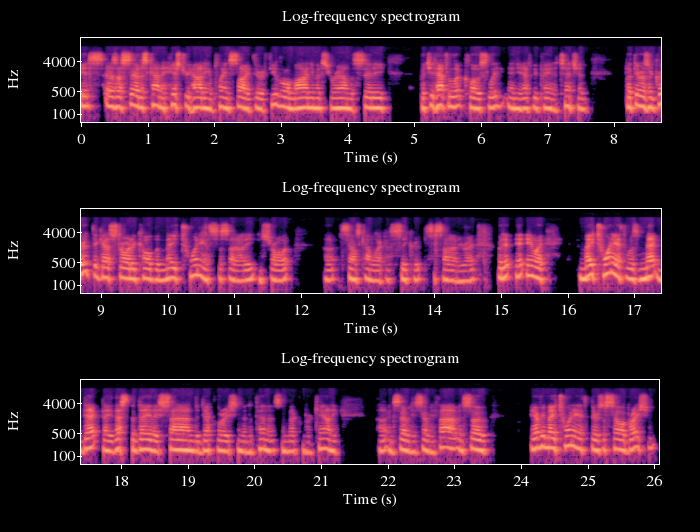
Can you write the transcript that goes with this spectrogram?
it's, as I said, it's kind of history hiding in plain sight. There are a few little monuments around the city, but you'd have to look closely and you'd have to be paying attention. But there was a group that got started called the May 20th Society in Charlotte. Uh, sounds kind of like a secret society, right? But it, it, anyway, May 20th was Meck Dec Day. That's the day they signed the Declaration of Independence in Mecklenburg County uh, in 1775. And so every May 20th, there's a celebration.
